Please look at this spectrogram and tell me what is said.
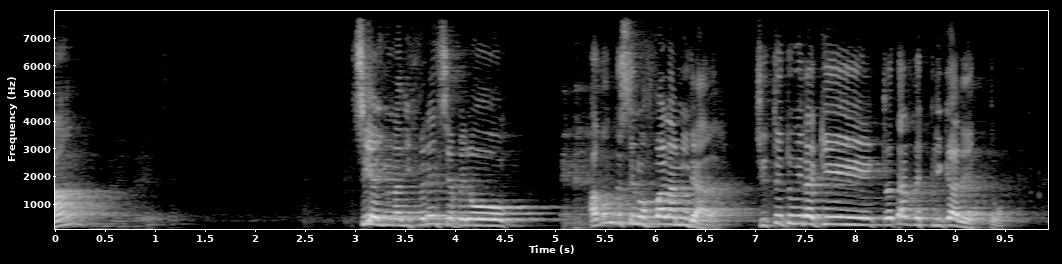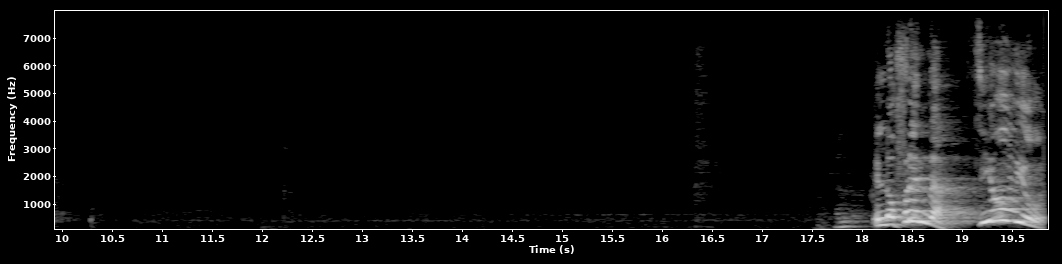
¿Ah? Sí, hay una diferencia, pero ¿a dónde se nos va la mirada? Si usted tuviera que tratar de explicar esto. En la ofrenda, sí, obvio,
